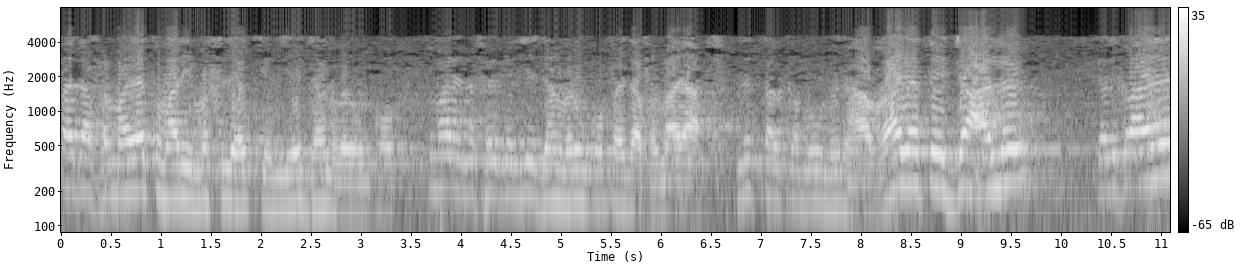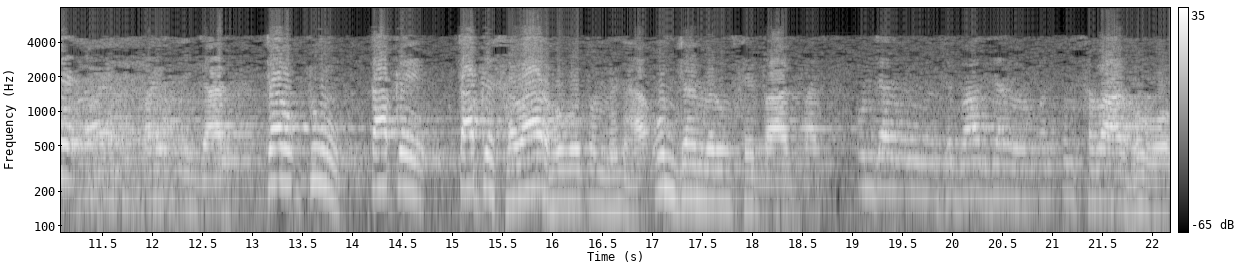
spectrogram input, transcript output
پیدا فرمایا تمہاری مصلحت کے لیے جانوروں کو۔ تمہارے نشے کے لیے جانوروں کو پیدا فرمایا۔ لطل کبو منہا غایت جال کیا لکھا ہے؟ جال کیوں؟ تاکہ تاکہ سوار ہو وہ تم منہا ان جانوروں سے بعد پر۔ ان جانوروں میں سے بعض جانوروں پر تم سوار ہو وہ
